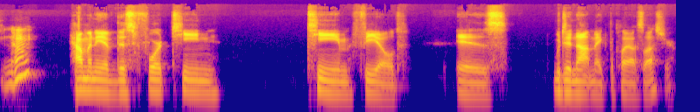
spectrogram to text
Mhm. How many of this 14 team field is we did not make the playoffs last year?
